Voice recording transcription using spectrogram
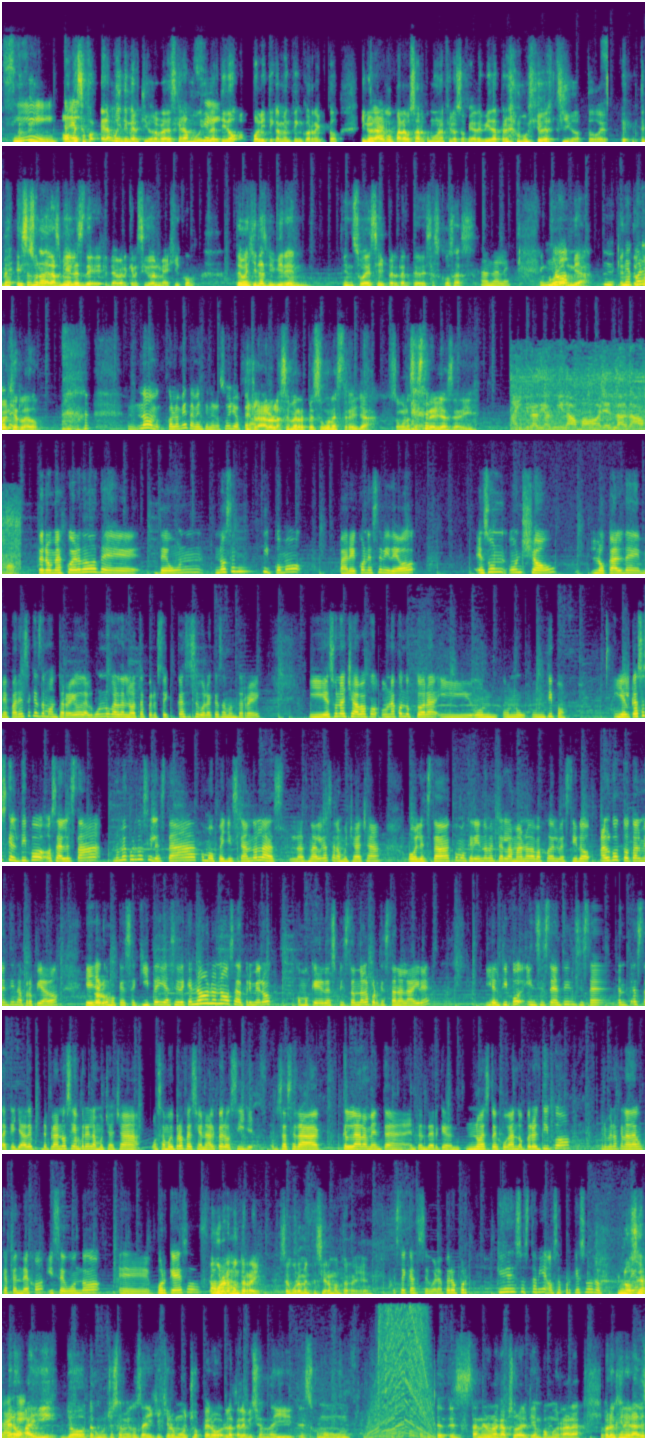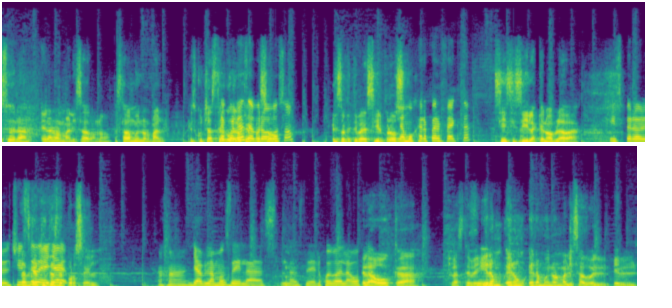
Sí. o el- era muy divertido, la verdad es que era muy Sí. divertido, políticamente incorrecto y no era algo para usar como una filosofía de vida, pero era muy divertido todo eso. Eh, Esa es una de las mieles de, de haber crecido en México. ¿Te imaginas vivir en, en Suecia y perderte de esas cosas? Ándale. En Colombia, en, cualquier lado. No, Colombia también tiene lo suyo, pero. Sí, claro, las MRP son una estrella, son unas estrellas de ahí. Ay, gracias, mil amores, las amo. Pero me acuerdo de, de un. No sé ni cómo paré con ese video. Es un, un show local de. Me parece que es de Monterrey o de algún lugar del norte, pero estoy casi segura que es de Monterrey. Y es una chava, con- una conductora y un, un- un tipo. Y el caso es que el tipo, o sea, le está. No me acuerdo si le está como pellizcando las, las nalgas a la muchacha o le está como queriendo meter la mano debajo del vestido. Algo totalmente inapropiado. Y ella Claro. como que se quita y así de que no, no, no. O sea, primero como que despistándola porque están al aire. Y el tipo insistente, insistente, hasta que ya de, de plano siempre la muchacha, o sea, muy profesional, pero sí, o sea, se da claramente a entender que no estoy jugando. Pero el tipo, primero que nada, un qué pendejo. Y segundo, eh, ¿por qué eso? Seguro era Monterrey, seguramente sí era Monterrey, ¿eh? Estoy casi segura. Pero ¿por qué eso está bien? O sea, ¿por qué eso lo No sé, pero aire? ahí yo tengo muchos amigos de ahí que quiero mucho, pero la televisión de ahí es como un... es- es- están en una cápsula del tiempo muy rara. Pero en general eso era, era normalizado, ¿no? Estaba muy normal. ¿Escuchaste ¿Te algo de lo que de pasó? Broso? Eso que te iba a decir, Broso. La mujer perfecta. Sí, sí, sí, la que no hablaba. Y- pero el chiste Las de gatitas ella... de porcel, Ajá, ya hablamos de las, las del juego de la oca. de la oca, las TV. Sí. Era, era, era muy normalizado el, el-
